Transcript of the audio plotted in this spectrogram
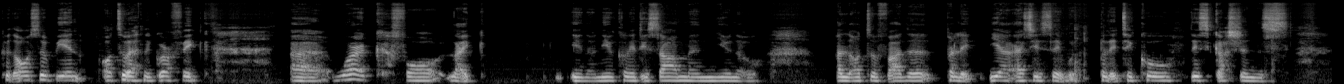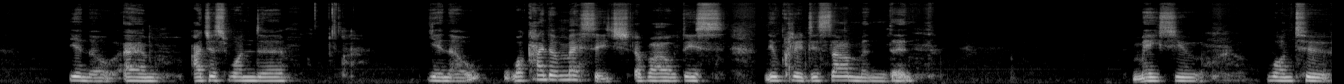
could also be an autoethnographic uh, work for like, you know, nuclear disarmament, you know, a lot of other, polit- yeah, as you say, with political discussions, you know, um, I just wonder, you know, what kind of message about this nuclear disarmament that makes you want to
